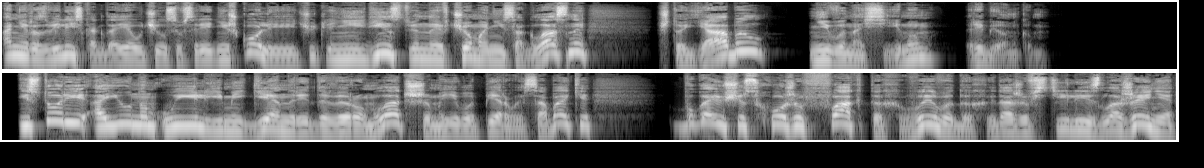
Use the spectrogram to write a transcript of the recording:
Они развелись, когда я учился в средней школе, и чуть ли не единственное, в чем они согласны — что я был невыносимым ребенком. Истории о юном Уильяме Генри Деверо-младшем и его первой собаке пугающе схожи в фактах, выводах и даже в стиле изложения,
